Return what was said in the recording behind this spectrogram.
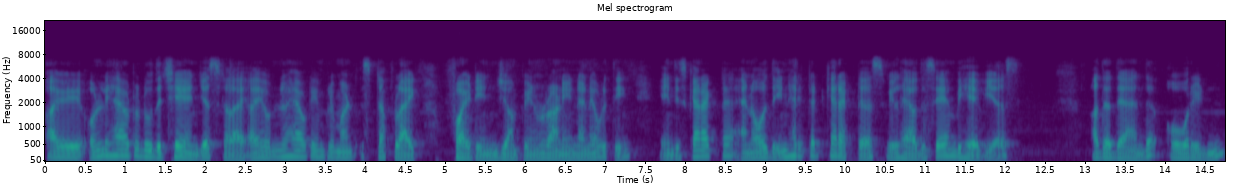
I only have to do the changes like I only have to implement stuff like fighting jumping running and everything in this character and all the inherited characters will have the same behaviors other than the overridden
